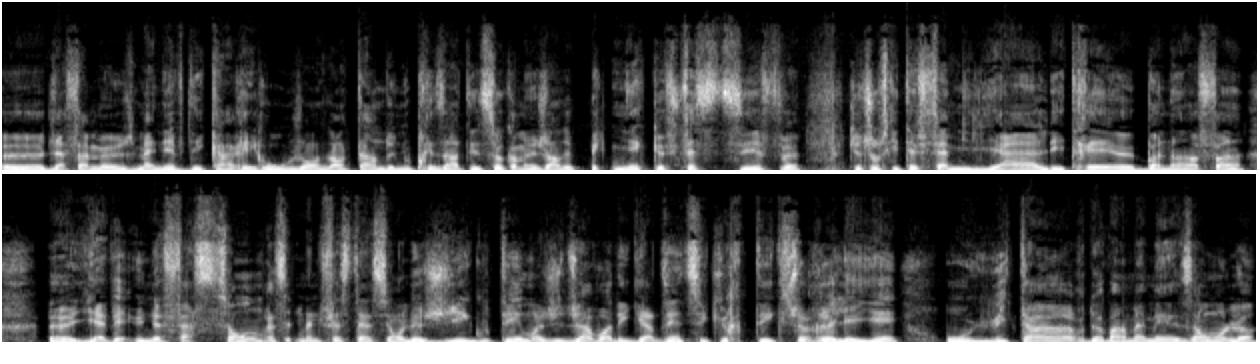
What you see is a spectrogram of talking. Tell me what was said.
euh, de la fameuse manif des carrés rouges. On, on tente de nous présenter ça comme un genre de pique-nique festif, euh, quelque chose qui était familial et très euh, bon enfant. Euh, Il y avait une face sombre à cette manifestation-là. J'y ai goûté. Moi, j'ai dû avoir des gardiens de sécurité qui se relayaient aux 8 heures devant ma maison. Là,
